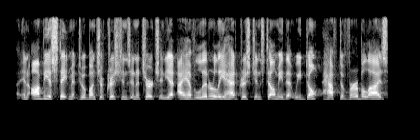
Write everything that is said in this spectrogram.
an obvious statement to a bunch of Christians in a church, and yet I have literally had Christians tell me that we don't have to verbalize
